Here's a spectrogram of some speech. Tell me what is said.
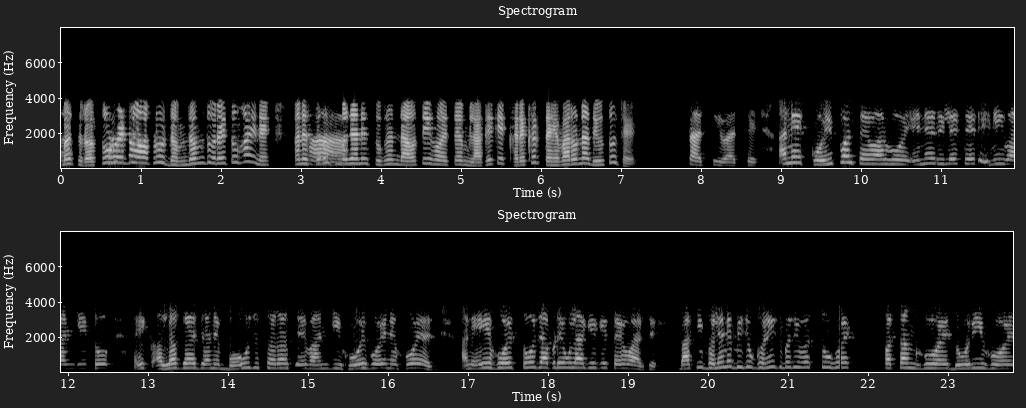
બસ રસોડું એટલું આપણું ધમધમતું રહેતું હોય ને અને સરસ મજાની સુગંધ આવતી હોય તો એમ લાગે કે ખરેખર તહેવારોના દિવસો છે. સાચી વાત છે. અને કોઈ પણ તહેવાર હોય એને રિલેટેડ એની વાનગી તો એક અલગ જ અને બહુ જ સરસ એ વાનગી હોય હોય ને હોય જ. અને એ હોય તો જ આપણે એવું લાગે કે તહેવાર છે. બાકી ભલે ને બીજું ઘણી જ બધી વસ્તુ હોય પતંગ હોય દોરી હોય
